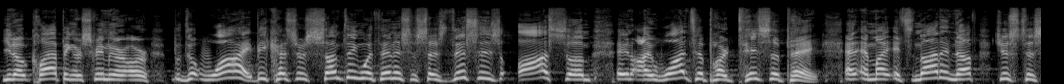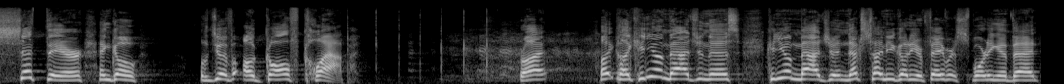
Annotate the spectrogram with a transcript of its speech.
you know, clapping or screaming or, or why? Because there's something within us that says, this is awesome and I want to participate. And, and my, it's not enough just to sit there and go, do you have a golf clap? right? Like, like, can you imagine this? Can you imagine next time you go to your favorite sporting event,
